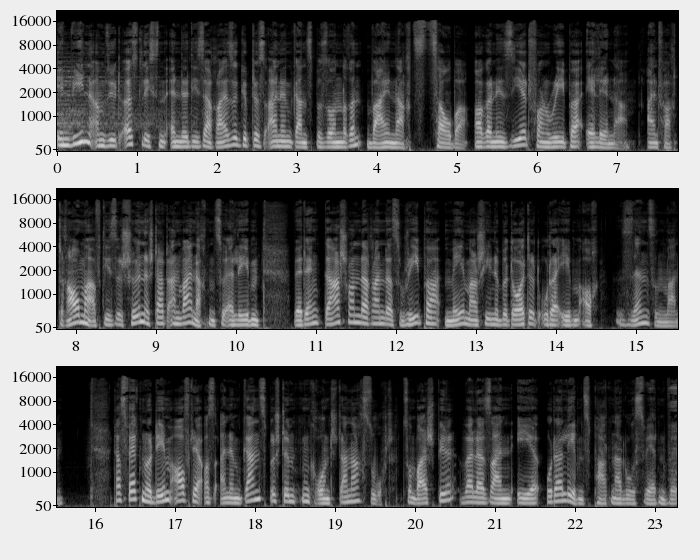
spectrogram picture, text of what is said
In Wien am südöstlichsten Ende dieser Reise gibt es einen ganz besonderen Weihnachtszauber, organisiert von Reaper Elena. Einfach traumhaft, diese schöne Stadt an Weihnachten zu erleben. Wer denkt da schon daran, dass Reaper Mähmaschine bedeutet oder eben auch Sensenmann? Das fällt nur dem auf, der aus einem ganz bestimmten Grund danach sucht. Zum Beispiel, weil er seinen Ehe- oder Lebenspartner loswerden will.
